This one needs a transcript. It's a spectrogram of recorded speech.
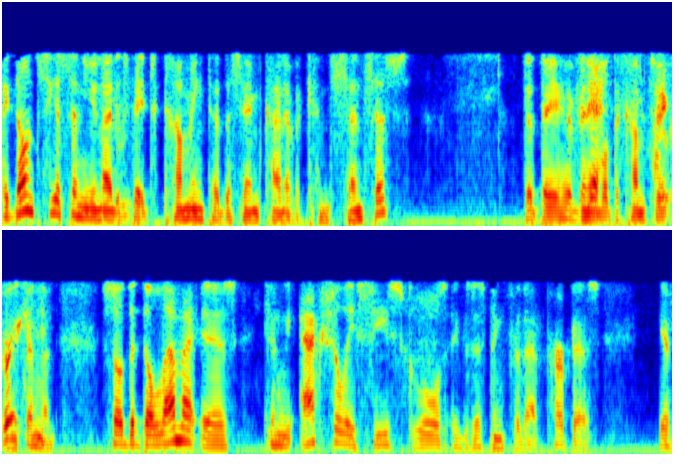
I don't see us in the United mm-hmm. States coming to the same kind of a consensus that they have been yeah, able to come to in Finland. So the dilemma is, can we actually see schools existing for that purpose? If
